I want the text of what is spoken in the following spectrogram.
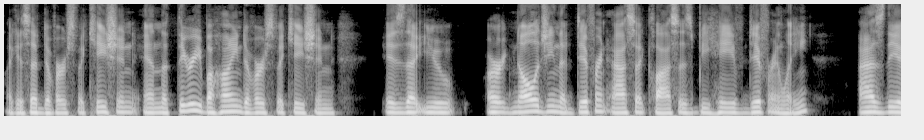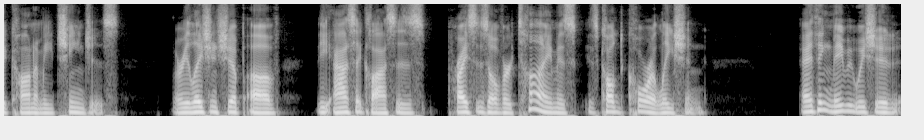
like I said, diversification. And the theory behind diversification is that you are acknowledging that different asset classes behave differently as the economy changes. The relationship of the asset classes prices over time is, is called correlation. And I think maybe we should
